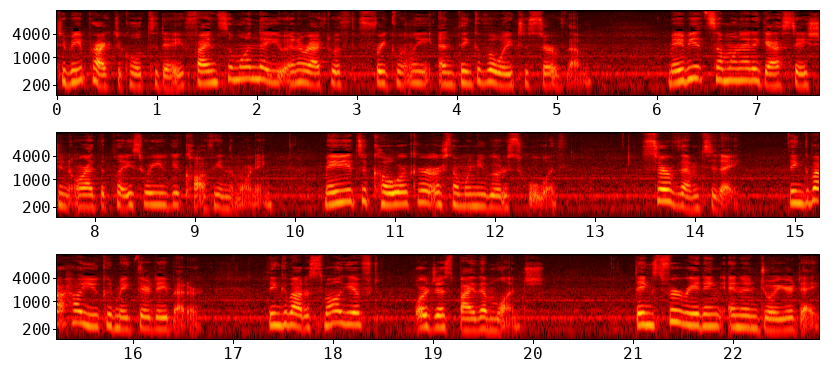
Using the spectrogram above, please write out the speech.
To be practical today, find someone that you interact with frequently and think of a way to serve them. Maybe it's someone at a gas station or at the place where you get coffee in the morning. Maybe it's a coworker or someone you go to school with. Serve them today. Think about how you could make their day better. Think about a small gift or just buy them lunch. Thanks for reading and enjoy your day.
